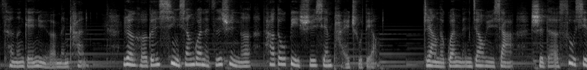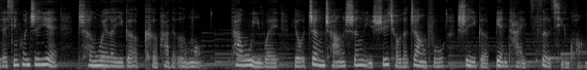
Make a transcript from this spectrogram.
才能给女儿们看，任何跟性相关的资讯呢，他都必须先排除掉。这样的关门教育下，使得素系的新婚之夜成为了一个可怕的噩梦。她误以为有正常生理需求的丈夫是一个变态色情狂。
